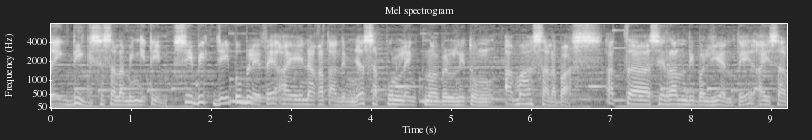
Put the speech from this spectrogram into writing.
Daigdig sa Salaming Itim. Si Vic J. Poblete ay nakatandem niya sa full-length novel nitong Ama sa Labas. At ah, si Randy Valiente ay sa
